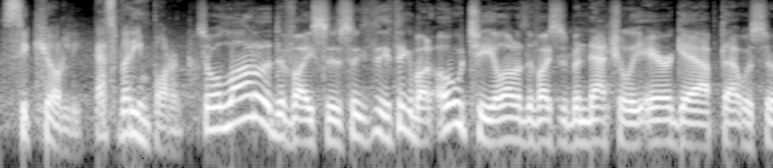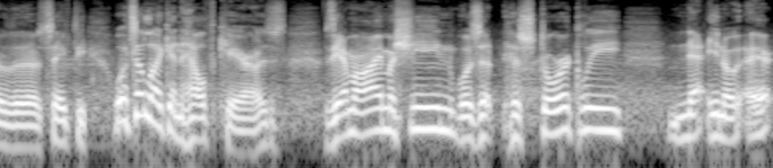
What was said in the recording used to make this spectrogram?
securely. That's very important. So a lot of the devices, so you think about OT, a lot of the devices have been naturally air gapped, that was sort of the safety. What's it like in healthcare? Is, is the MRI machine, was it historically you know, air,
